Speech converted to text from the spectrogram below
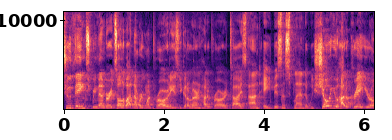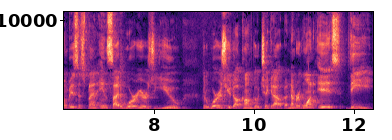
two things. Remember, it's all about number one priorities. You got to learn how to prioritize and a business plan that we show you how to create your own business plan inside Warriors U. Go to warriorsu.com, go check it out. But number one is the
